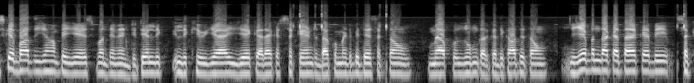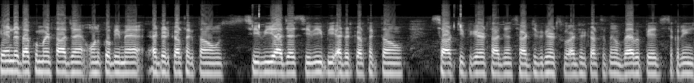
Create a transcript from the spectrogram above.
इसके बाद यहाँ पे ये इस बंदे ने डिटेल लिख, हुई है। ये कह रहा है कि सेकेंड डॉक्यूमेंट भी दे सकता हूँ। मैं आपको जूम करके दिखा देता हूँ। ये बंदा कहता है कि भी सेकेंड डॉक्यूमेंट्स आ जाए उनको भी मैं एडिट कर सकता हूँ। सी आ जाए सीवी भी एडिट कर सकता हूँ। सर्टिफिकेट्स आ जाए सर्टिफिकेट्स को एडिट कर सकता हूँ। वेब पेज स्क्रीन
